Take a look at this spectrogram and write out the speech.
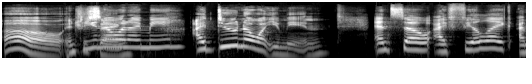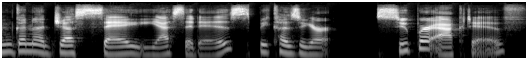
Oh, interesting. Do you know what I mean? I do know what you mean. And so I feel like I'm going to just say, yes, it is because you're super active.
